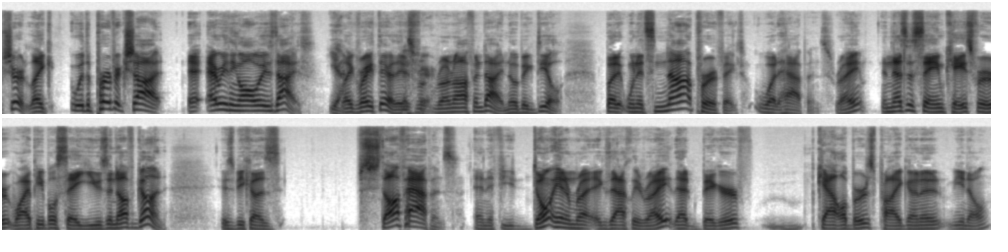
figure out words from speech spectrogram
sure, like with a perfect shot, everything always dies. Yeah. like right there, they That's just fair. run off and die, no big deal. But when it's not perfect, what happens, right? And that's the same case for why people say use enough gun, is because stuff happens, and if you don't hit them right exactly right, that bigger caliber is probably gonna, you know,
